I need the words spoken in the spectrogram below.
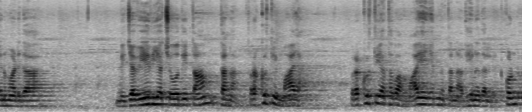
ಏನು ಮಾಡಿದ? ನಿಜವೀರ್ಯ ಚೋದಿತಾಂ ತನ್ನ ಪ್ರಕೃತಿ ಮಾಯ, ಪ್ರಕೃತಿ ಅಥವಾ ಮಾಯೆಯನ್ನು ತನ್ನ ಅಧೀನದಲ್ಲಿಟ್ಕೊಂಡು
